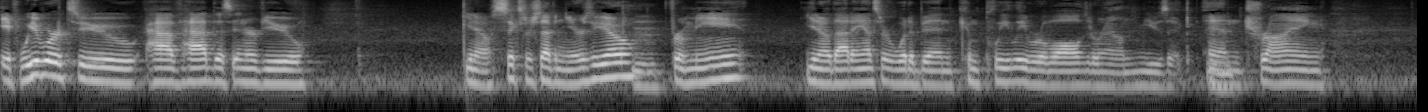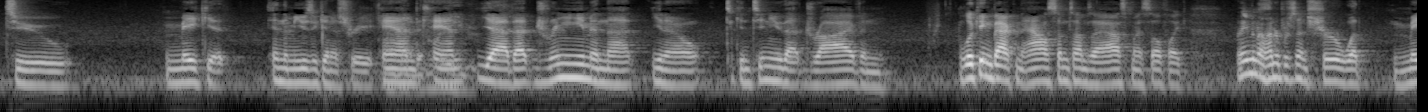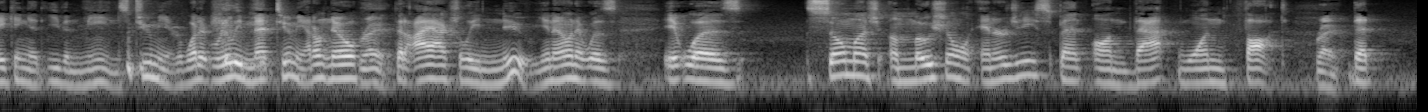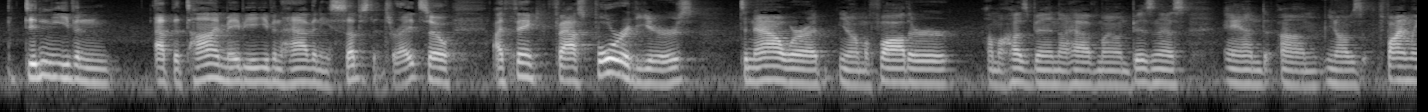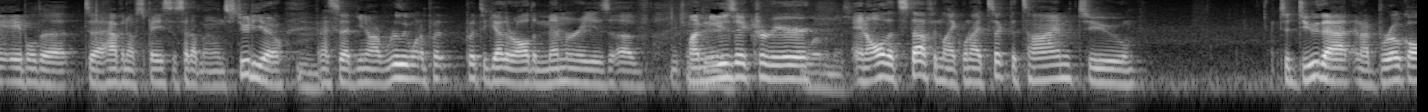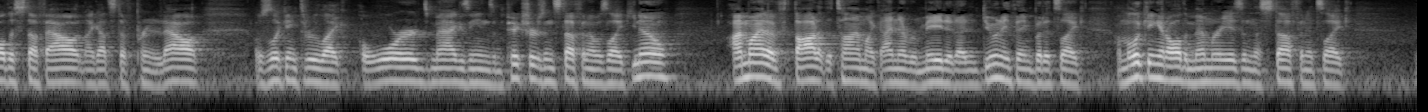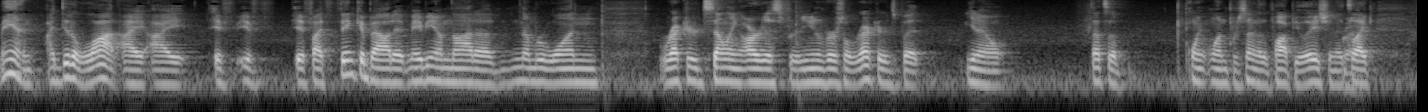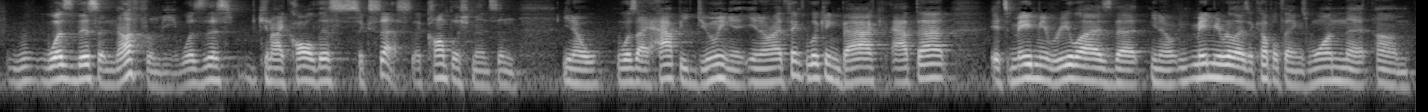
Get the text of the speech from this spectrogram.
if we were to have had this interview, you know, six or seven years ago, for me, you know, that answer would have been completely revolved around music and trying to make it in the music industry and and yeah that dream and that you know to continue that drive. And looking back now sometimes i ask myself like i'm not even 100% sure what making it even means to me or what it really meant to me. I don't know Right. that i actually knew you know and it was it was so much emotional energy spent on that one thought Right. that didn't even at the time maybe even have any substance right so i think fast forward years to now where i you know i'm a father i'm a husband i have my own business and um, you know i was finally able to to have enough space to set up my own studio. Mm. and i said you know i really want to put put together all the memories of Which my music career and all that stuff. And like when i took the time to to do that and I broke all this stuff out and I got stuff printed out. I was looking through like awards, magazines, and pictures and stuff, and I was like, you know, I might have thought at the time like I never made it, I didn't do anything, but it's like I'm looking at all the memories and the stuff, and it's like, man, I did a lot. I, I if if if I think about it, maybe I'm not a number one record selling artist for Universal Records, but you know, that's a 0.1 percent of the population. It's Right. like, was this enough for me? Was this? Can I call this success, accomplishments, and you know, was I happy doing it? You know, and I think looking back at that, it's made me realize that you know, made me realize a couple things. One that um,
